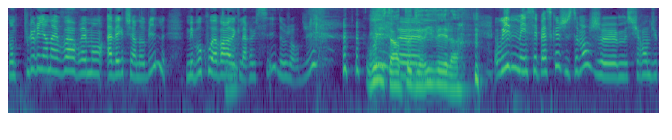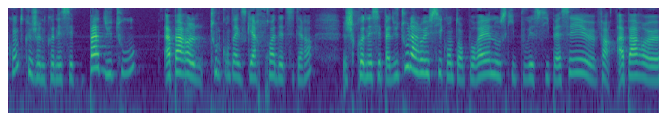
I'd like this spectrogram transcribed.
Donc plus rien à voir vraiment avec Tchernobyl, mais beaucoup à voir avec la Russie d'aujourd'hui. oui, t'as un peu euh, dérivé là. oui, mais c'est parce que justement, je me suis rendu compte que je ne connaissais pas du tout à part euh, tout le contexte guerre froide, etc., je connaissais pas du tout la Russie contemporaine ou ce qui pouvait s'y passer. Euh, enfin, à part euh,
